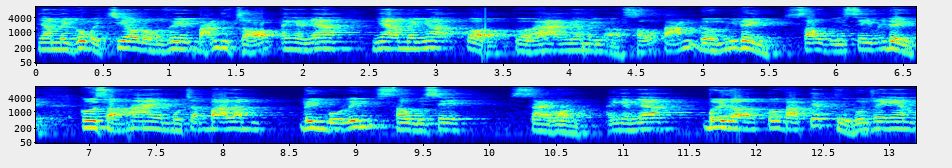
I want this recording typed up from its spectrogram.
Nhà mình không phải treo đồ dê bán thịt chó, anh em nha nhà mình ạ cửa cửa hàng nhà mình ở 68 đường Mỹ Đình, sau bến xe Mỹ Đình. Cơ sở 2 135 Đình Bộ Linh sau bến xe Sài Gòn. Anh em nha bây giờ tôi vào tiếp thử luôn cho anh em.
